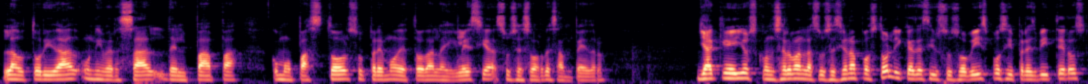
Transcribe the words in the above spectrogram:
la autoridad universal del Papa como pastor supremo de toda la Iglesia, sucesor de San Pedro, ya que ellos conservan la sucesión apostólica, es decir, sus obispos y presbíteros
